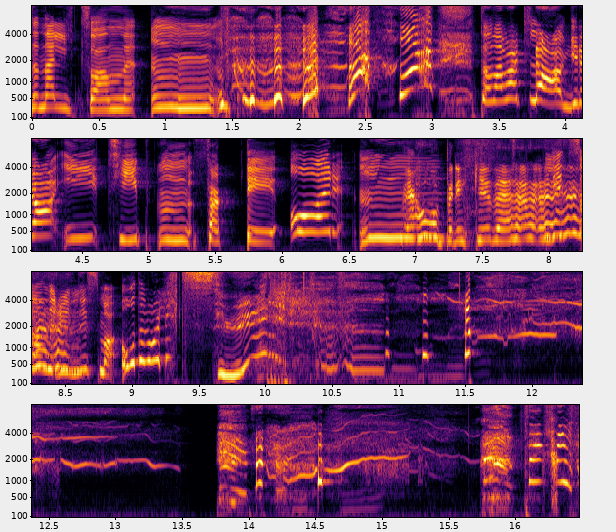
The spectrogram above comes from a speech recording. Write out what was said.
den er litt sånn mm. Vært lagra i typ mm, 40 år. Mm. Jeg håper ikke det. Litt sånn rund i smak. Å, oh, den var litt sur! Tenk at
